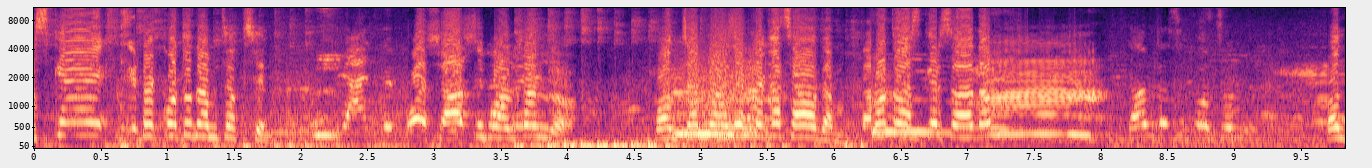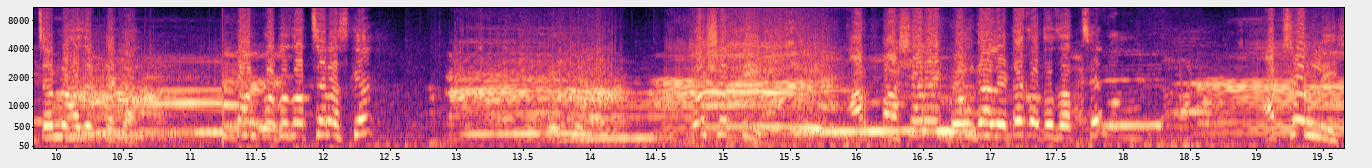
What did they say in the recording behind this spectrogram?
আজকে এটা কত দাম চাচ্ছেন? পঞ্চান্ন। পঞ্চান্ন হাজার টাকা চাওয়া দাম। কত আজকের চাওয়া দাম? দাম পঞ্চান্ন পঞ্চান্ন হাজার টাকা। দাম কত যাচ্ছেন আজকে? পাশের আটচল্লিশ।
